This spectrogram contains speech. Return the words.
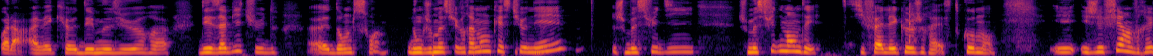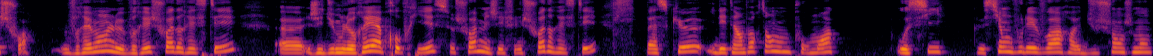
voilà, avec euh, des mesures, euh, des habitudes euh, dans le soin. Donc, je me suis vraiment questionnée. Je me suis dit, je me suis demandé s'il fallait que je reste, comment? Et, et j'ai fait un vrai choix, vraiment le vrai choix de rester. Euh, j'ai dû me le réapproprier ce choix, mais j'ai fait le choix de rester parce que il était important pour moi aussi que si on voulait voir euh, du changement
